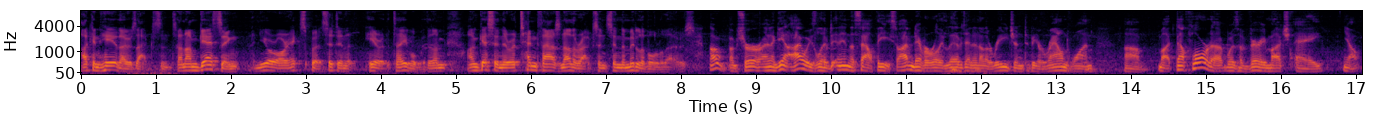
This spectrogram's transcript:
I can hear those accents, and I'm guessing, and you're our expert sitting here at the table with us. I'm, I'm guessing there are ten thousand other accents in the middle of all of those. Oh, I'm sure. And again, I always lived in the southeast, so I've never really lived in another region to be around one. Um, but now Florida was a very much a you know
